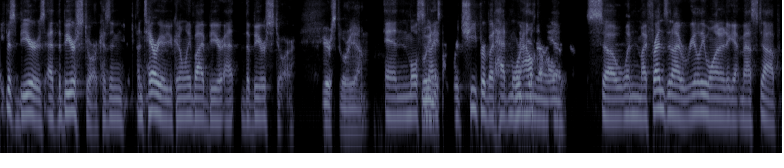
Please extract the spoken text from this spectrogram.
cheapest beers at the beer store because in Ontario, you can only buy beer at the beer store. Beer store, yeah. And Molson We. Ice were cheaper but had more do know, alcohol. yeah. So when my friends and I really wanted to get messed up,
